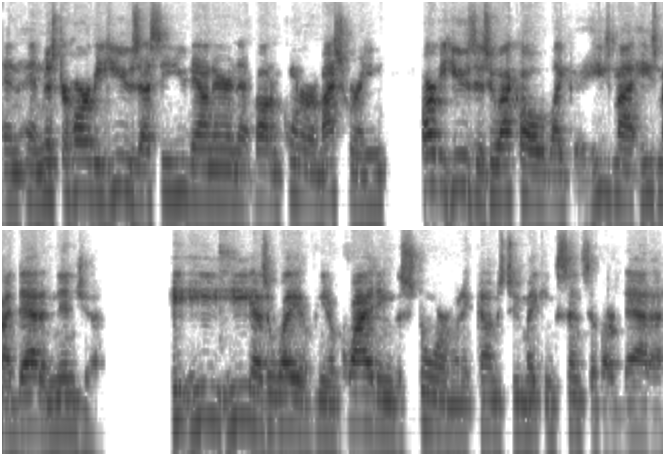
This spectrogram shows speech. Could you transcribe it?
And and Mr. Harvey Hughes, I see you down there in that bottom corner of my screen. Harvey Hughes is who I call like he's my he's my data ninja. He he he has a way of you know quieting the storm when it comes to making sense of our data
